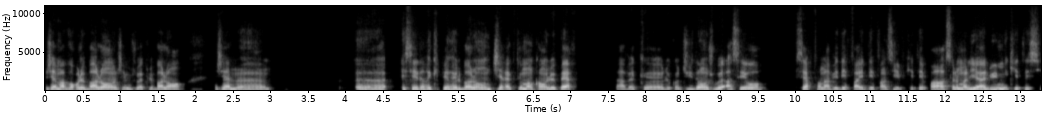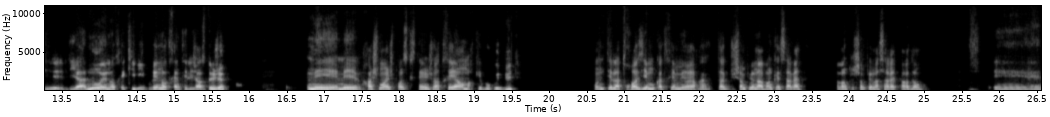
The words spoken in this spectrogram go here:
j'aime avoir le ballon, j'aime jouer avec le ballon, j'aime euh, euh, essayer de récupérer le ballon directement quand on le perd. Avec le coach Judo, on jouait assez haut. Certes, on avait des failles défensives qui n'étaient pas seulement liées à lui, mais qui étaient liées à nous et notre équilibre et notre intelligence de jeu. Mais, mais franchement, je pense que c'était un jeu attrayant. On marquait beaucoup de buts. On était la troisième ou quatrième meilleure attaque du championnat avant qu'elle s'arrête, avant que le championnat s'arrête, pardon. Et,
